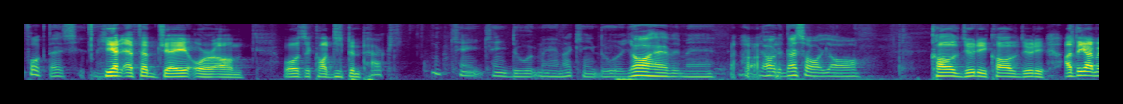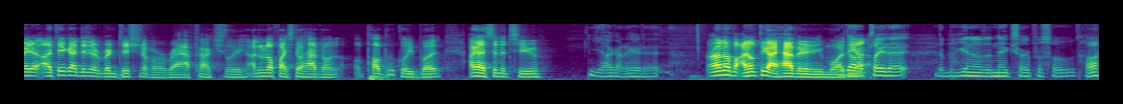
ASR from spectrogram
fuck that shit, man. He had FMJ or um, what was it called? Deep Impact. Can't can't do it, man. I can't do it. Y'all have it, man. Y'all, that's all y'all. Call of Duty, Call of Duty. I think I made it. I think I did a rendition of a rap. Actually, I don't know if I still have it on publicly, but I gotta send it to you. Yeah, I gotta hear that. I don't know. If, I don't think I have it anymore. I I gotta play that the beginning of the next episode. I-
